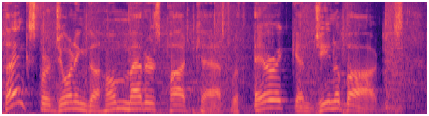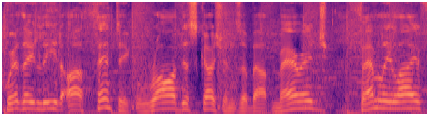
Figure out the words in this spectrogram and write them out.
Thanks for joining the Home Matters Podcast with Eric and Gina Boggs, where they lead authentic, raw discussions about marriage, family life,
